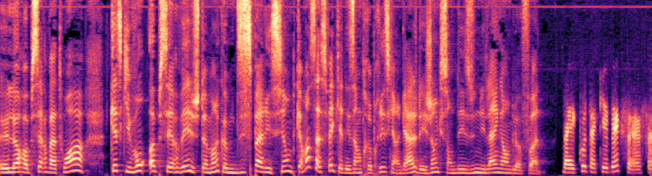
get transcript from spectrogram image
leur observatoire, qu'est-ce qu'ils vont observer justement comme disparition? Puis comment ça se fait qu'il y a des entreprises qui engagent des gens qui sont des unilingues anglophones? Ben écoute, à Québec, ça, ça,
